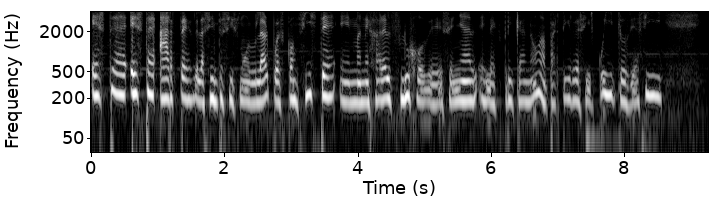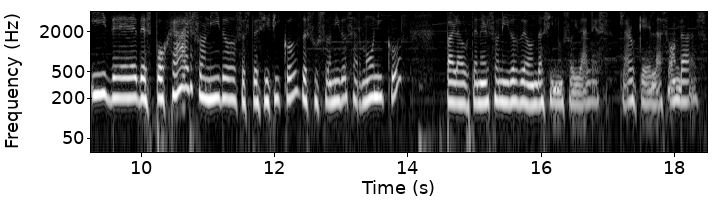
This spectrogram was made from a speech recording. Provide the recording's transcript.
este, este arte de la síntesis modular pues consiste en manejar el flujo de señal eléctrica, ¿no? A partir de circuitos y así, y de despojar sonidos específicos de sus sonidos armónicos para obtener sonidos de ondas sinusoidales. Claro que las ondas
